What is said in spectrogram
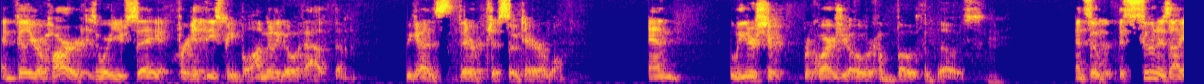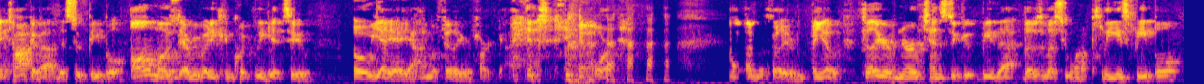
And failure of heart is where you say, forget these people, I'm going to go without them because they're just so terrible. And leadership requires you to overcome both of those. Hmm. And so as soon as I talk about this with people, almost everybody can quickly get to, oh yeah, yeah, yeah, I'm a failure of heart guy, or I'm a failure. Of, you know, failure of nerve tends to be that those of us who want to please people,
